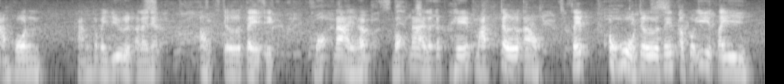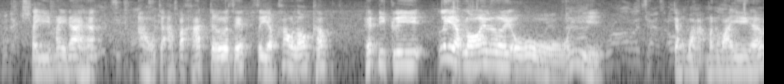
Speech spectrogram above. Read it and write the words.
3 คนพังก็ไปยืดอะไรเนี่ย เอ้าเจอเตะอีกบล็อกได้ครับบล็อกได้แล้วก็เทสหมัดเจอเอ้าเซตโอ้โหเจอเซตเอาเก้าอี้ตีตีไม่ได้ฮะเอ้าจะอัปปอร์คัตเจอเซตเสียบเข้าล็อกครับเพชรดีกรีเรียบร้อยเลย โอ้โหจังหวะมันไวครับ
